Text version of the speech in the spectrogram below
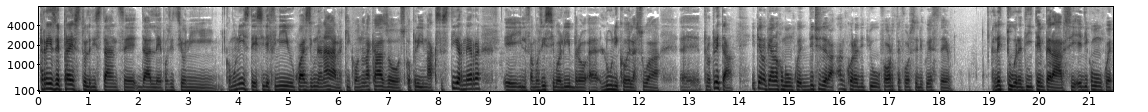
prese presto le distanze dalle posizioni comuniste e si definì quasi un anarchico. Non a caso scoprì Max Stirner e il famosissimo libro eh, L'unico e la sua eh, proprietà e piano piano comunque deciderà ancora di più forte forse di queste letture di temperarsi e di comunque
